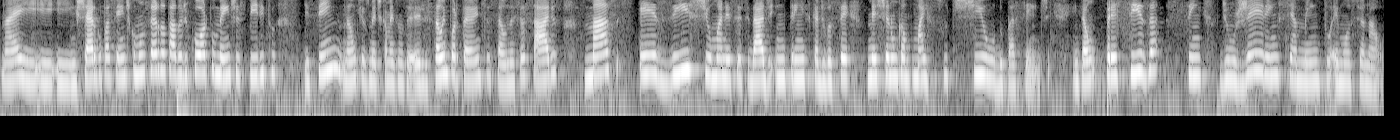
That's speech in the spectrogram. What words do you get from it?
né, e, e, enxergo o paciente como um ser dotado de corpo, mente e espírito. E sim, não que os medicamentos não sejam, eles são importantes, são necessários, mas existe uma necessidade intrínseca de você mexer num campo mais sutil do paciente. Então, precisa sim de um gerenciamento emocional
